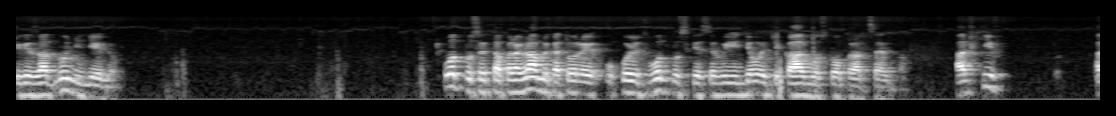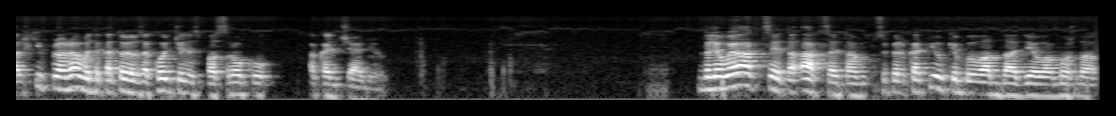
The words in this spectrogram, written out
через одну неделю. Отпуск это программы, которые уходят в отпуск, если вы не делаете карму 100%. Архив, архив программ это которые закончились по сроку окончанию. Долевые акции, это акция, там, суперкопилки было, да, дело, можно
